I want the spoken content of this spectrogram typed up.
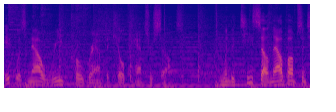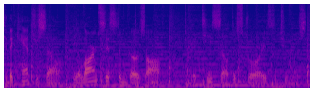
It was now reprogrammed to kill cancer cells. When the T cell now bumps into the cancer cell, the alarm system goes off and the T cell destroys the tumor cell.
